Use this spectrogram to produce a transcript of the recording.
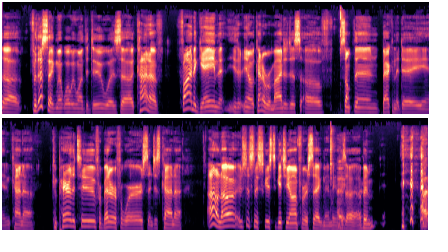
uh, for this segment, what we wanted to do was uh, kind of find a game that either you know kind of reminded us of something back in the day, and kind of compare the two for better or for worse, and just kind of I don't know. It was just an excuse to get you on for a segment because Hey. uh, I've been I,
